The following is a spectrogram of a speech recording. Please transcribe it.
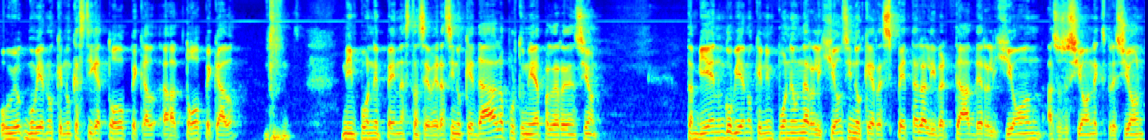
Un gobierno que no castiga todo pecado, a todo pecado, ni impone penas tan severas, sino que da la oportunidad para la redención. También un gobierno que no impone una religión, sino que respeta la libertad de religión, asociación, expresión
